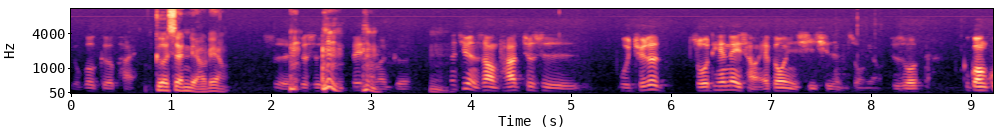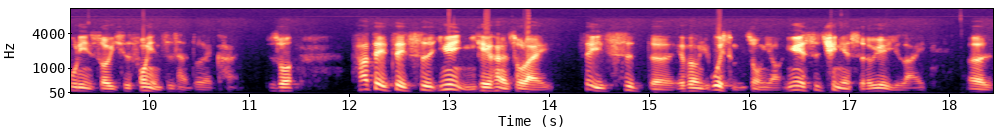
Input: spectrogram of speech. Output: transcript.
有够歌派，歌声嘹亮，是就是非常的歌。嗯，那基本上他就是，我觉得昨天那场 FOMC 其实很重要，就是说不光固定收益，其实风险资产都在看。就是说他这这次，因为你可以看得出来，这一次的 FOMC 为什么重要？因为是去年十二月以来，呃，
